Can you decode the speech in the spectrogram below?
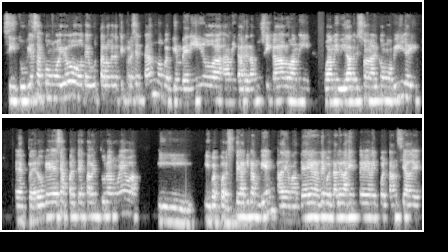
Si tú piensas como yo o te gusta lo que te estoy presentando, pues bienvenido a, mi carrera musical o a mi, o a mi vida personal como DJ. Espero que seas parte de esta aventura nueva y y pues por eso estoy aquí también, además de recordarle a la gente la importancia de,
